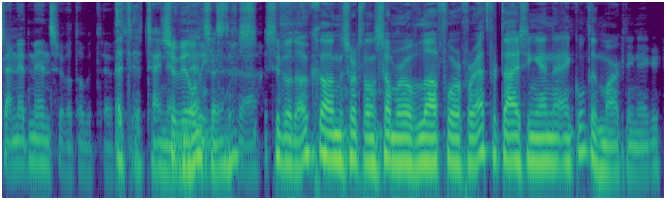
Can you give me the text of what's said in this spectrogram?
zijn net mensen wat dat betreft. Het, het zijn Ze wilden mensen. iets te graag. Ze wilden ook gewoon een soort van summer of love voor, voor advertising en, en content marketing, denk ik.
